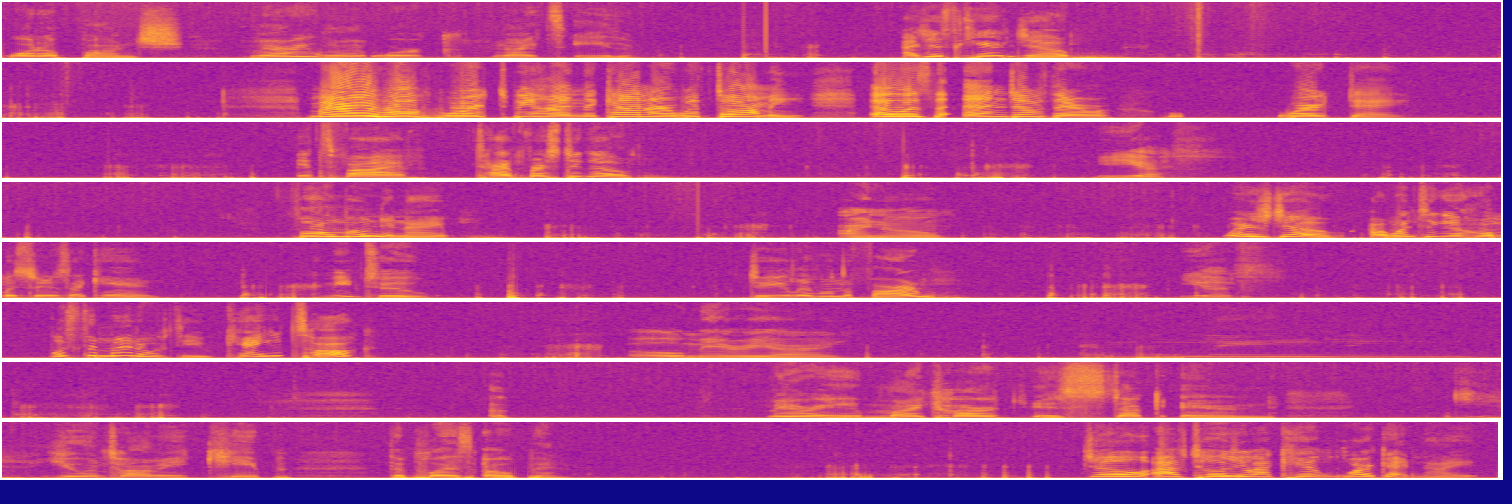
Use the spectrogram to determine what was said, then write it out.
What a bunch. Mary won't work nights either. I just can't, Joe. Mary Wolf worked behind the counter with Tommy. It was the end of their workday. It's five. Time for us to go. Yes. Full moon tonight. I know. Where's Joe? I want to get home as soon as I can. Me too. Do you live on the farm? Yes. What's the matter with you? Can't you talk? Oh, Mary, I. Uh, Mary, my car is stuck and y- you and Tommy keep the place open. Joe, I've told you I can't work at night.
